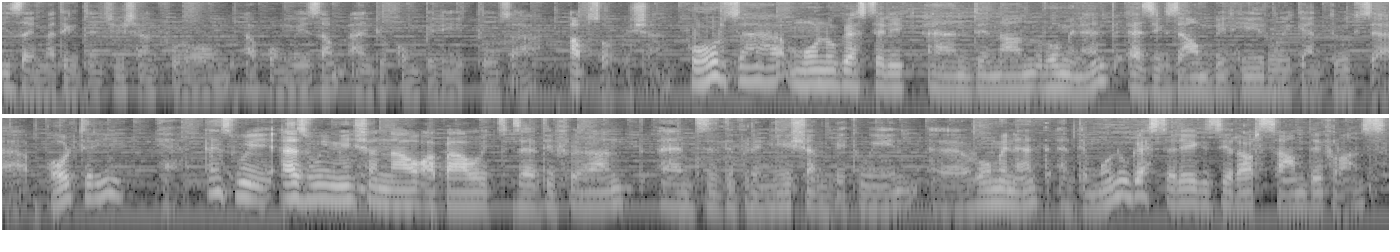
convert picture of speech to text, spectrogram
enzymatic digestion from abomasum and to complete to the absorption. For the monogastric and the non-ruminant, as example here we can take the poultry. As we as we mentioned now about the different and the differentiation between uh, ruminant and the monogastric, there are some difference.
